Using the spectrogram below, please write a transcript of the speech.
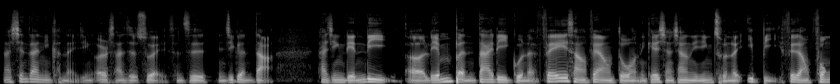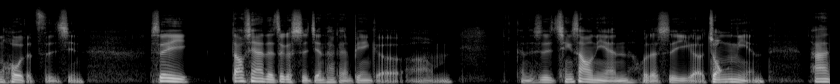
那现在你可能已经二三十岁，甚至年纪更大，他已经连利呃连本带利滚了非常非常多。你可以想象，你已经存了一笔非常丰厚的资金，所以。到现在的这个时间，他可能变一个嗯，可能是青少年或者是一个中年，他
